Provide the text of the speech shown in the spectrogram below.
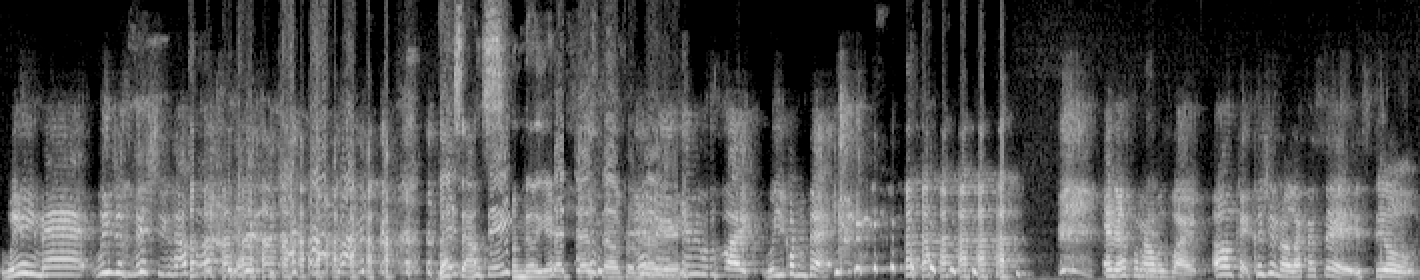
we ain't mad. We just miss you. Help us. that sounds familiar. That does sound familiar. And Kimmy was like, "When you coming back?" and that's when yeah. I was like, oh, "Okay," because you know, like I said, it's still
